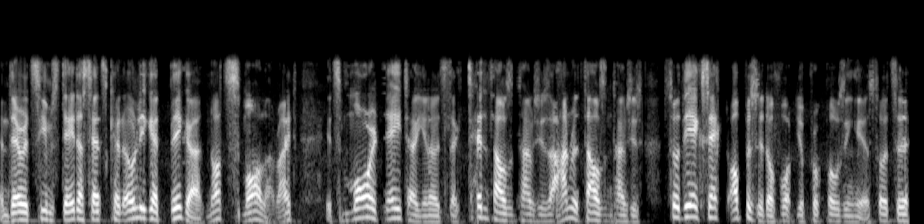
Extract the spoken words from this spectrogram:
and there it seems data sets can only get bigger, not smaller, right? It's more data, you know, it's like 10,000 times used, 100,000 times used. So the exact opposite of what you're proposing here. So it's a,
